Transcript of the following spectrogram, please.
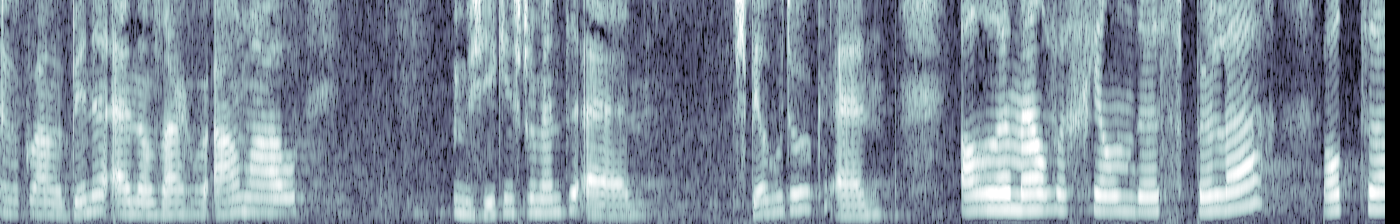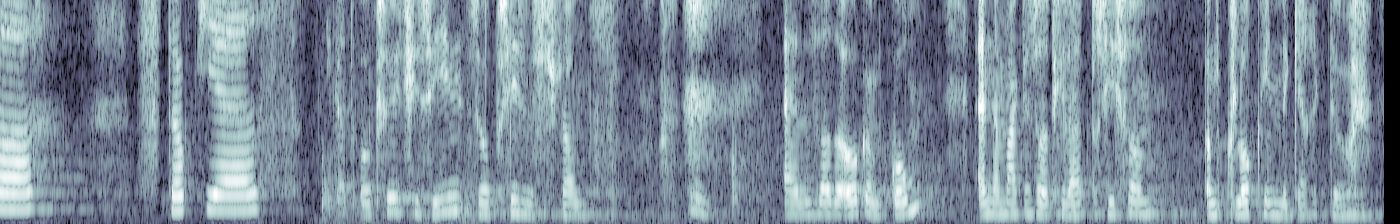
En we kwamen binnen en dan zagen we allemaal muziekinstrumenten en speelgoed ook. En allemaal verschillende spullen, potten, stokjes. Ik had ook zoiets gezien, zo precies een schans. en ze hadden ook een kom en dan maakte zo het geluid precies van een klok in de kerktoren.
